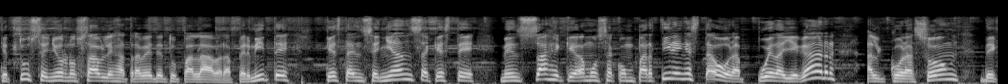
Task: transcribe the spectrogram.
que tú, Señor, nos hables a través de tu palabra. Permite que esta enseñanza, que este mensaje que vamos a compartir en esta hora pueda llegar al corazón de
